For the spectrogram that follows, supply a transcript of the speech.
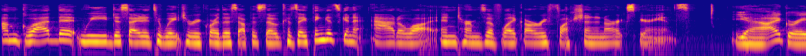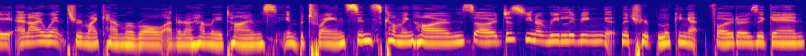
I'm glad that we decided to wait to record this episode because I think it's going to add a lot in terms of like our reflection and our experience. Yeah, I agree. And I went through my camera roll, I don't know how many times in between since coming home. So just, you know, reliving the trip, looking at photos again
